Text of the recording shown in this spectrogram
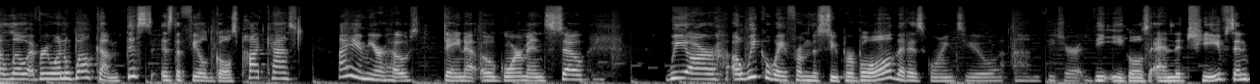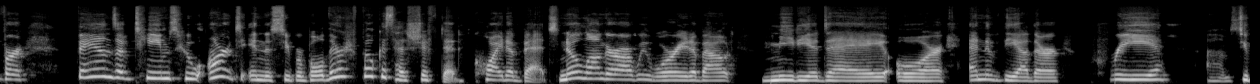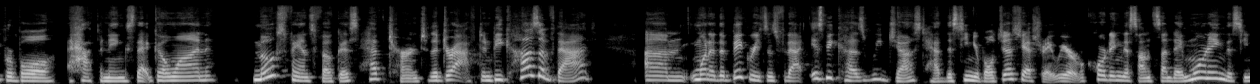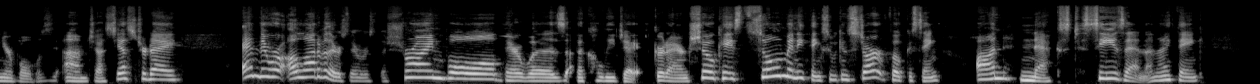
Hello, everyone. Welcome. This is the Field Goals Podcast. I am your host, Dana O'Gorman. So, we are a week away from the Super Bowl that is going to um, feature the Eagles and the Chiefs. And for fans of teams who aren't in the Super Bowl, their focus has shifted quite a bit. No longer are we worried about media day or any of the other pre um, Super Bowl happenings that go on. Most fans' focus have turned to the draft. And because of that, um, one of the big reasons for that is because we just had the Senior Bowl just yesterday. We are recording this on Sunday morning. The Senior Bowl was um, just yesterday. And there were a lot of others. There was the Shrine Bowl, there was the Collegiate Gridiron Showcase, so many things. So we can start focusing on next season. And I think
